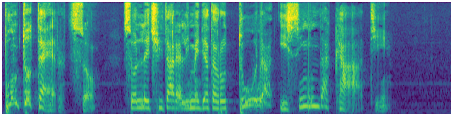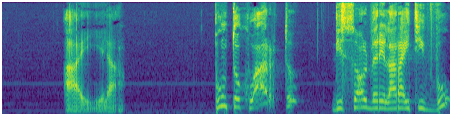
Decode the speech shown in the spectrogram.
Punto terzo. Sollecitare all'immediata rottura i sindacati. Aia. Punto quarto. Dissolvere la RAI TV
